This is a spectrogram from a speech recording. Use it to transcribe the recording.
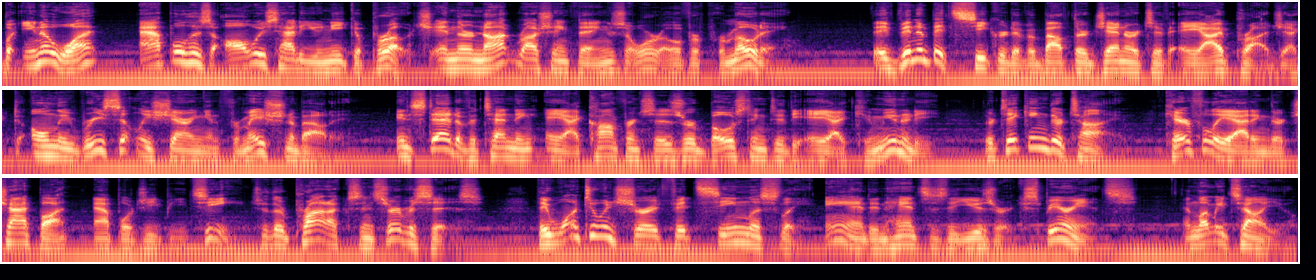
But you know what? Apple has always had a unique approach, and they're not rushing things or over-promoting. They've been a bit secretive about their generative AI project, only recently sharing information about it. Instead of attending AI conferences or boasting to the AI community, they're taking their time, carefully adding their chatbot, Apple GPT, to their products and services. They want to ensure it fits seamlessly and enhances the user experience. And let me tell you,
